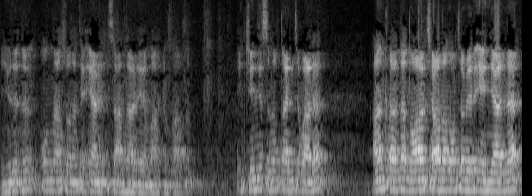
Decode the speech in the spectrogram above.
yürüdüm. Ondan sonra tekrar sandalyeye mahkum kaldım. İkinci sınıftan itibaren Ankara'da Doğan Çağlan Ortabeli Engeller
